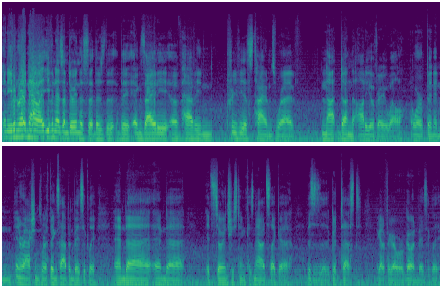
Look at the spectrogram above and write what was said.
and even right now, even as I'm doing this, uh, there's the, the anxiety of having previous times where I've not done the audio very well or been in interactions where things happen basically. And, uh, and uh, it's so interesting because now it's like a, this is a good test. I got to figure out where we're going basically.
